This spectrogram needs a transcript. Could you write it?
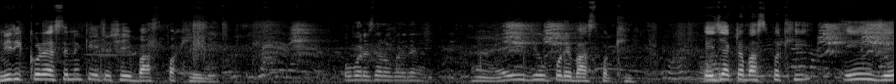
নিরিক করে আছে নাকি? এটা সেই বাস পাখি। উপরে স্যার উপরে দেখেন। হ্যাঁ এই যে উপরে বাস পাখি এই যে একটা বাস পাখি এই যে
